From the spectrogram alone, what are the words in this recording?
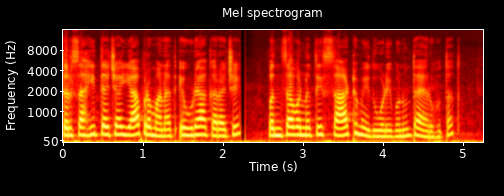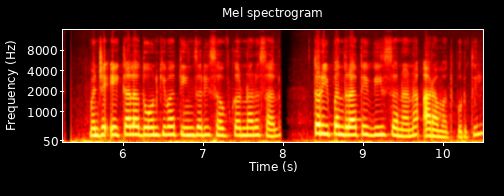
तर साहित्याच्या या प्रमाणात एवढ्या आकाराचे पंचावन्न ते साठ मेदूवडे बनून तयार होतात. म्हणजे एकाला दोन किंवा तीन जरी सर्व करणार असाल तरी पंधरा ते वीस जणांना आरामात पुरतील.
